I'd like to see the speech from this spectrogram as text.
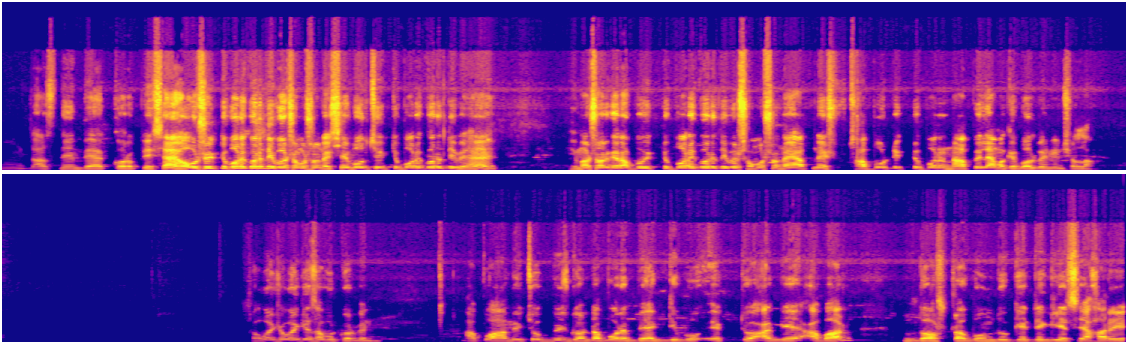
হুম, তাসনিম ব্যাক করো হ্যাঁ অবশ্যই একটু পরে করে দিব সমস্যা নাই। সে বলছে একটু পরে করে দিবে হ্যাঁ। হিমা সরকার আপু একটু পরে করে দিবে সমস্যা নাই। আপনি সাপোর্ট একটু পরে না পেলে আমাকে বলবেন ইনশাল্লাহ। সবাই সবাইকে সাপোর্ট করবেন। আপু আমি চব্বিশ ঘণ্টা পরে ব্যাগ দিব একটু আগে আবার দশটা বন্ধু কেটে গিয়েছে। হারে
